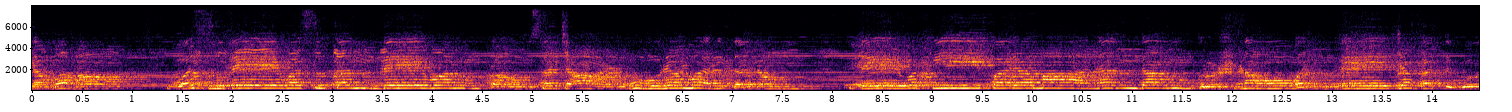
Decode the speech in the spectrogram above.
नमः। सुतं देवं कंसचाणूरमर्दनं। देवकी परमानन्दं कृष्णो वन्दे जगद्गुरु।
